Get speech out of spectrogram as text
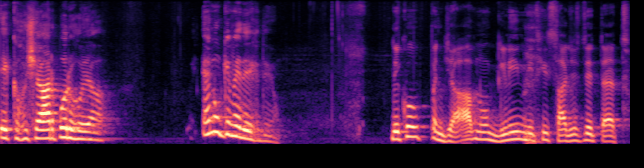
ਇੱਕ ਹੁਸ਼ਿਆਰਪੁਰ ਹੋਇਆ। ਇਹਨੂੰ ਕਿਵੇਂ ਦੇਖਦੇ ਹੋ? ਦੇਖੋ ਪੰਜਾਬ ਨੂੰ ਗਿਣੀ ਮਿਥੀ ਸਾਜ਼ਿਸ਼ ਦੇ ਤਹਿਤ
